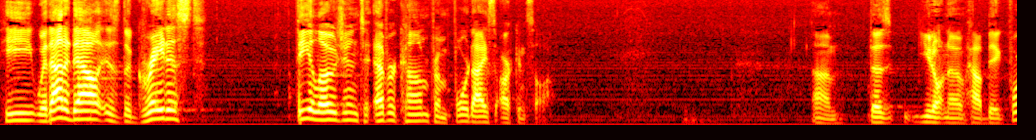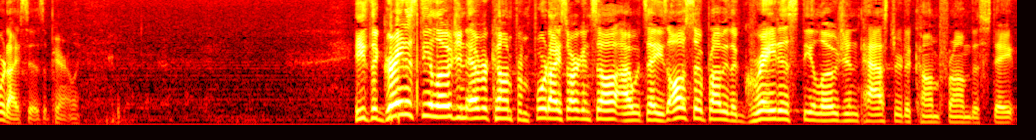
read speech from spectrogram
He, without a doubt, is the greatest theologian to ever come from Fordyce, Arkansas. Um, those, you don't know how big Fordyce is, apparently. He's the greatest theologian to ever come from Fordyce, Arkansas. I would say he's also probably the greatest theologian pastor to come from the state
